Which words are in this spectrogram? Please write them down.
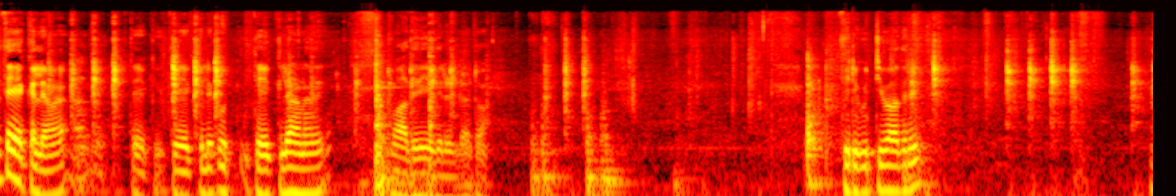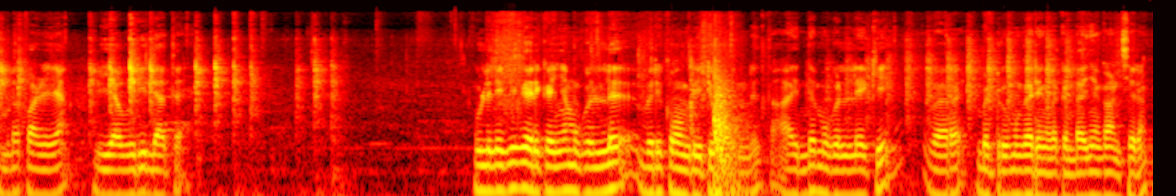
ഇത് തേക്കല്ലേ? തേക്ക് തേക്കിൽ തേക്കിലാണ് വാതിൽ ചെയ്തിട്ടുണ്ട് കേട്ടോ. തിരുകുറ്റി വാതിൽ നമ്മുടെ പഴയ വിയവൂരില്ലാത്ത ഉള്ളിലേക്ക് കയറി കഴിഞ്ഞാൽ മുകളിൽ ഇവർ കോൺക്രീറ്റ് കൊടുത്തിട്ടുണ്ട്. അതിന്റെ മുകളിലേക്ക് വേറെ ബെഡ്റൂമും കാര്യങ്ങളൊക്കെ ഉണ്ടായി ഞാൻ കാണിച്ചു തരാം.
